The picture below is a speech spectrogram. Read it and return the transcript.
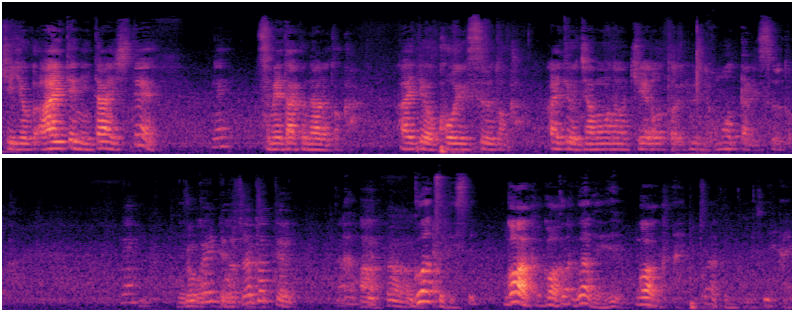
結局相手に対して、ね、冷たくなるとか相手を攻撃するとか相手を邪魔者を消えろというふうに思ったりするとか、ね、誤解ってどちらかっていう語学です。ね語学語語学。語学ですね。語学。語学ですねはい。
